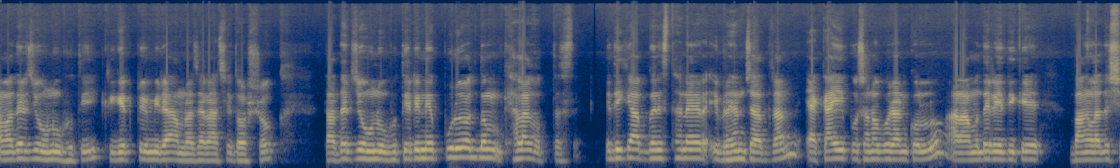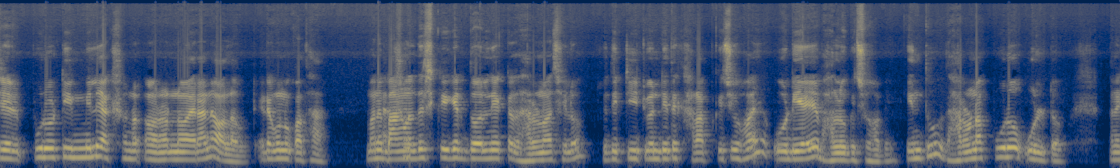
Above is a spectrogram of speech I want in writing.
আমাদের যে অনুভূতি ক্রিকেট প্রেমীরা, আমরা যারা আছি দর্শক, তাদের যে অনুভূতি, এটা নিয়ে পুরো একদম খেলা করতেছে। এদিকে আফগানিস্তানের ইব্রাহিম চাদরান একাই পঁচানব্বই রান করল, আর আমাদের এদিকে বাংলাদেশের পুরো টিম মিলে একশো নয় রানে অল আউট এটা কোনো কথা। মানে বাংলাদেশ ক্রিকেট দল নিয়ে একটা ধারণা ছিল যদি টি টোয়েন্টিতে খারাপ কিছু হয় ওডিআইয়ে ভালো কিছু হবে। কিন্তু ধারণা পুরো উল্টো। মানে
